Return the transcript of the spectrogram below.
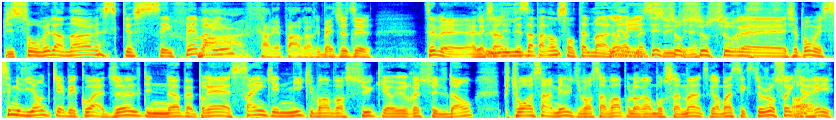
puis sauver l'honneur, est-ce que c'est fait, Mario? Bah, ça répare. Ben, tu veux dire, tu sais, Alexandre. les, les apparences sont tellement laides là-dessus. sur, que- sur, sur euh, je sais pas, mais 6 millions de Québécois adultes, il y en a à peu près 5 et demi qui vont avoir su, qui ont eu reçu le don, puis 300 000 qui vont savoir pour le remboursement. Tu comprends? C'est que c'est toujours ça qui arrive.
